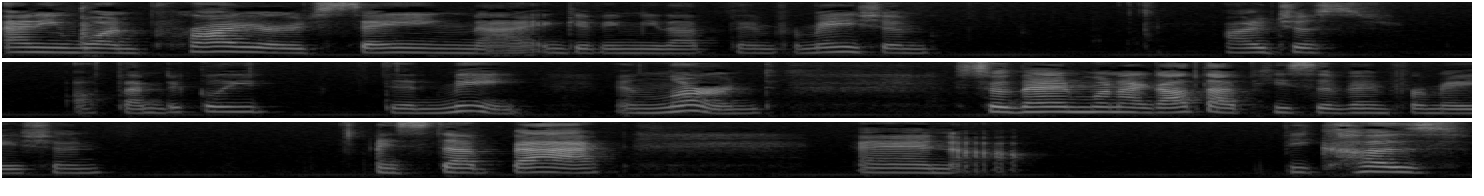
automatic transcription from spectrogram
anyone prior saying that and giving me that information, I just authentically did me and learned. So then when I got that piece of information, I stepped back and uh, because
